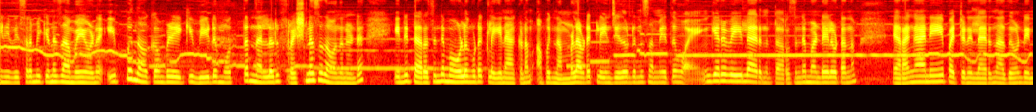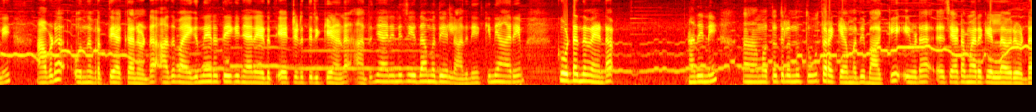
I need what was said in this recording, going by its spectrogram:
ഇനി വിശ്രമിക്കുന്ന സമയമാണ്. ഇപ്പം നോക്കുമ്പോഴേക്ക് വീട് മൊത്തം നല്ലൊരു ഫ്രഷ്നെസ് തോന്നുന്നുണ്ട്. ഇനി ടെറസിന്റെ മുകളും കൂടെ ക്ലീൻ ആക്കണം. അപ്പോൾ നമ്മളവിടെ ക്ലീൻ ചെയ്തുകൊണ്ടിരുന്ന സമയത്ത് ഭയങ്കര വെയിലായിരുന്നു. ടെറസിന്റെ മണ്ടയിലോട്ടൊന്നും ഇറങ്ങാനേ പറ്റണില്ലായിരുന്നു. അതുകൊണ്ട് ഇനി അവിടെ ഒന്ന് വൃത്തിയാക്കാനുണ്ട്. അത് വൈകുന്നേരത്തേക്ക് ഞാൻ എടു ഏറ്റെടുത്തിരിക്കുകയാണ് അത് ഞാനിനി ചെയ്താൽ മതിയല്ലോ. അതിനേക്ക് ഇനി ആരെയും കൂട്ടൊന്നും വേണ്ട. അതിനി മൊത്തത്തിലൊന്ന് തൂത്തിറക്കിയാൽ മതി. ബാക്കി ഇവിടെ ചേട്ടന്മാരൊക്കെ എല്ലാവരും ഉണ്ട്.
